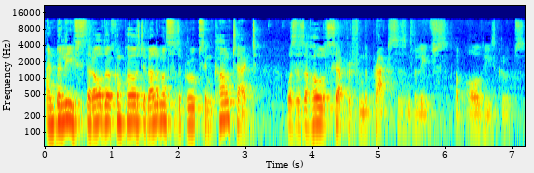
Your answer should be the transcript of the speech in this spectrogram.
and beliefs that, although composed of elements of the groups in contact, was as a whole separate from the practices and beliefs of all these groups.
